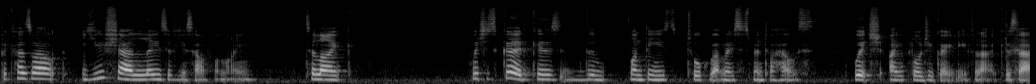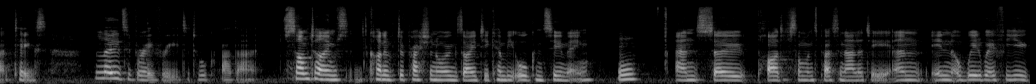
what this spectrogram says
Because, well, you share loads of yourself online to like, which is good because the one thing you talk about most is mental health, which I applaud you greatly for that because that takes loads of bravery to talk about that. Sometimes, kind of depression or anxiety can be all consuming. Mm. And so, part of someone's personality, and in a weird way for you,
